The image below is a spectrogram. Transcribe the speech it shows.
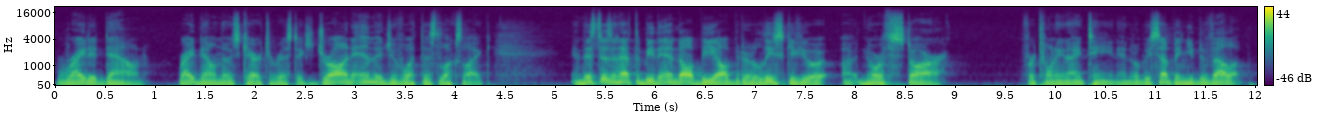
Write it down. Write down those characteristics. Draw an image of what this looks like. And this doesn't have to be the end all be all, but it'll at least give you a, a North Star for 2019. And it'll be something you develop.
